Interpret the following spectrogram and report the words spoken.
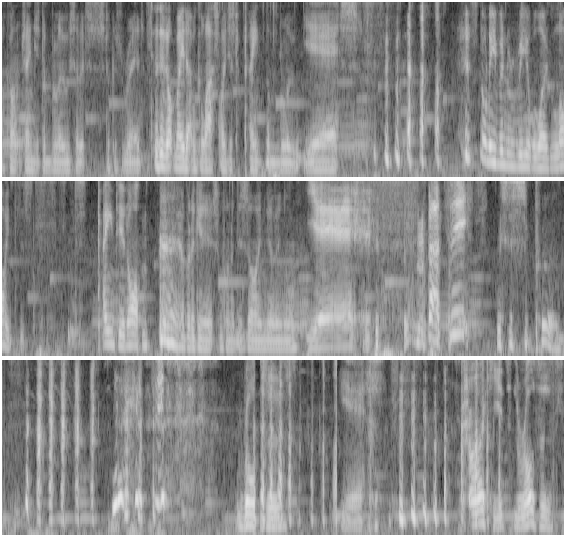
I can't change it to blue, so it's stuck as red. They're not made out of glass, I just paint them blue. Yes. it's not even real like lights, it's just painted on. I've got to get it some kind of design going on. yes. That's it. This is superb. Look at it. Rozzers. Yes. Crikey, it's the Rozzers.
